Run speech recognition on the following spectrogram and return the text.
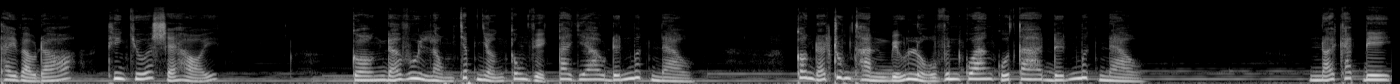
Thay vào đó, thiên chúa sẽ hỏi, con đã vui lòng chấp nhận công việc ta giao đến mức nào? Con đã trung thành biểu lộ vinh quang của ta đến mức nào? Nói khác đi,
